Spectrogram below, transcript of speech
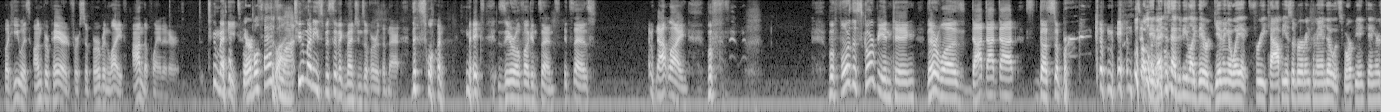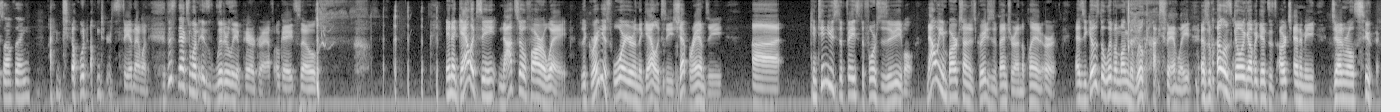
but he was unprepared for suburban life on the planet Earth. Too many Terrible tagline. too many specific mentions of Earth in that. This one makes zero fucking sense. It says, I'm not lying. Bef- Before the Scorpion King, there was dot dot dot the suburban commando. Okay, that just had to be like they were giving away a free copy of Suburban Commando with Scorpion King or something. I don't understand that one. This next one is literally a paragraph. Okay, so in a galaxy not so far away, the greatest warrior in the galaxy, Shep Ramsey, uh, continues to face the forces of evil. Now he embarks on his greatest adventure on the planet Earth. As he goes to live among the Wilcox family, as well as going up against his arch enemy, General Suter.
